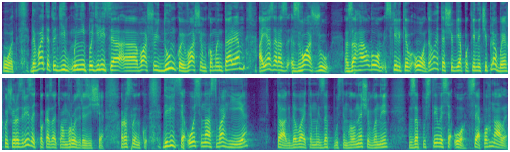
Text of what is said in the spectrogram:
От. Давайте тоді мені поділіться е, вашою думкою, вашим коментарем. А я зараз зважу загалом, скільки. О, давайте, щоб я поки не чіпляв, бо я ж хочу розрізати, показати вам в розрізі ще рослинку. Дивіться, ось у нас ваги. Так, давайте ми запустимо. Головне, щоб вони запустилися. О, все, погнали.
